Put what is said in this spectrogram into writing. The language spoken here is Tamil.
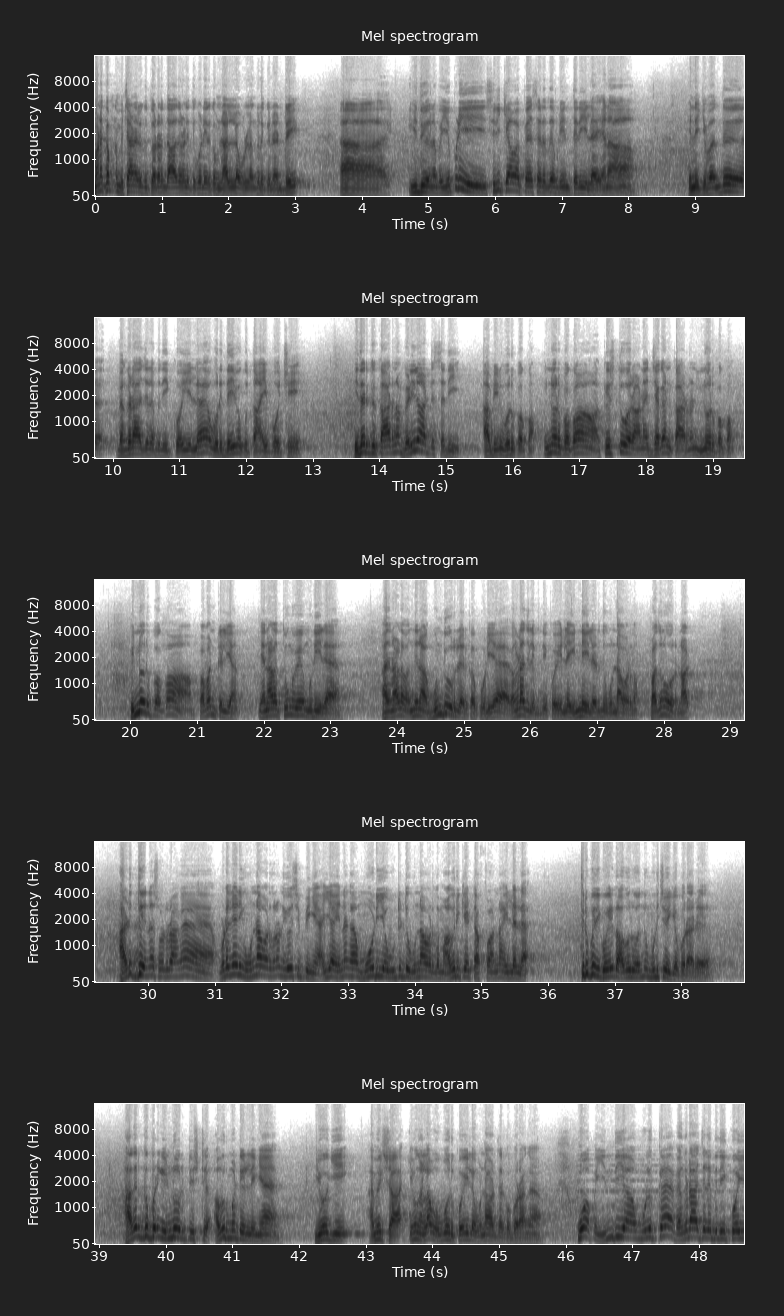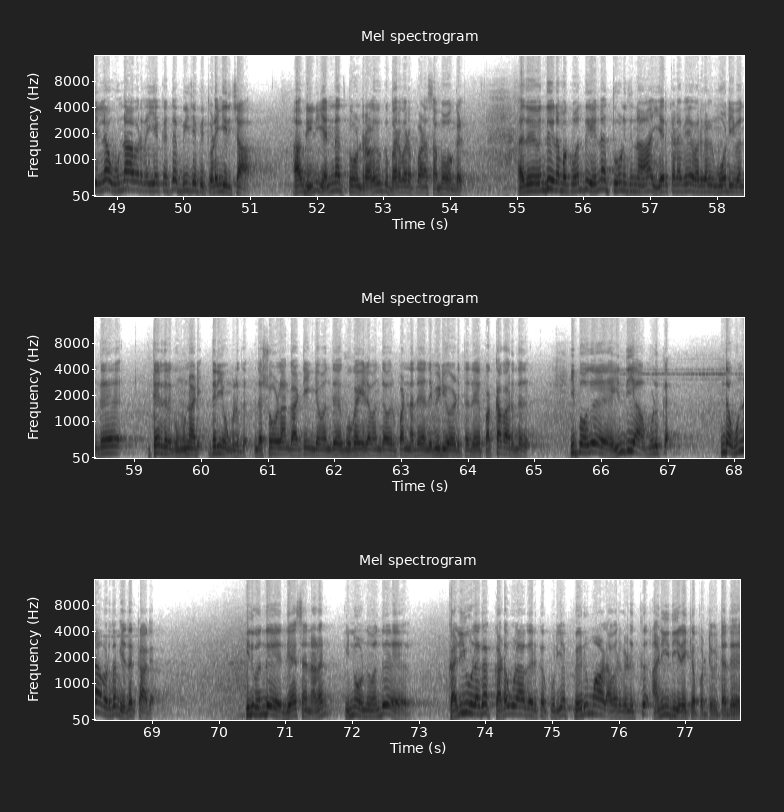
வணக்கம். நம்ம சேனலுக்கு தொடர்ந்து ஆதரவளித்துக் கொண்டிருக்கும் நல்ல உள்ளங்களுக்கு நன்றி. இது நம்ம எப்படி சிரிக்காமல் பேசுறது அப்படின்னு தெரியல. ஏன்னா இன்றைக்கி வந்து வெங்கடாஜலபதி கோயிலில் ஒரு தெய்வ குத்தம் ஆகி போச்சு. இதற்கு காரணம் வெளிநாட்டு சதி அப்படின்னு ஒரு பக்கம். இன்னொரு பக்கம் கிறிஸ்துவரான ஜெகன் காரணம் இன்னொரு பக்கம். இன்னொரு பக்கம் பவன் கல்யாண். என்னால் தூங்கவே முடியல. அதனால் வந்து நான் குண்டூரில் இருக்கக்கூடிய வெங்கடாஜலபதி கோயிலில் இன்னையிலேருந்து உண்ணாவிரதம். பதினோரு நாள். அடுத்து என்ன சொல்கிறாங்க உடனே நீங்கள் உண்ணாவிரதம்னு யோசிப்பீங்க. ஐயா என்னங்க? மோடியை விட்டுட்டு உண்ணாவிரதம்? அவருக்கே டஃப்பானா இல்லை இல்லை. திருப்பதி கோயிலுக்கு அவர் வந்து முடிச்சு வைக்க போகிறாரு அதற்கு பிறகு இன்னொரு ட்விஸ்ட்டு அவர் மட்டும் இல்லைங்க. யோகி அமித்ஷா இவங்கெல்லாம் ஒவ்வொரு கோயிலில் உண்ணாவிரதம் இருக்க போகிறாங்க ஓ அப்போ இந்தியா முழுக்க வெங்கடாச்சலபதி கோயிலில் உண்ணாவிரத இயக்கத்தை பிஜேபி தொடங்கிருச்சா? அப்படின்னு என்ன தோன்ற அளவுக்கு பரபரப்பான சம்பவங்கள். அது வந்து நமக்கு வந்து என்ன தோணுதுன்னா ஏற்கனவே அவர்கள் மோடி வந்து தேர்தலுக்கு முன்னாடி தெரியும் உங்களுக்கு. இந்த ஷோலாம் காட்டி இங்கே வந்து குகையில் வந்து அவர் பண்ணது அந்த வீடியோ எடுத்தது பக்காவாக இருந்தது. இப்போது இந்தியா முழுக்க இந்த உண்ணாவிரதம் எதற்காக? இது வந்து தேச நலன் இன்னொன்று வந்து கலியுலக கடவுளாக இருக்கக்கூடிய பெருமாள் அவர்களுக்கு அநீதி இழைக்கப்பட்டு விட்டது.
